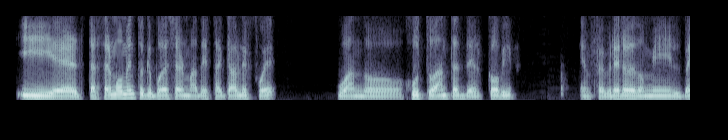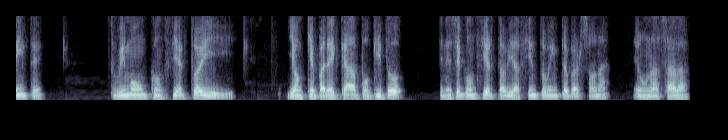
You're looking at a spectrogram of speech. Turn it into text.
Y el tercer momento que puede ser más destacable fue cuando justo antes del COVID, en febrero de 2020, tuvimos un concierto y, y aunque parezca poquito, en ese concierto había 120 personas en una sala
